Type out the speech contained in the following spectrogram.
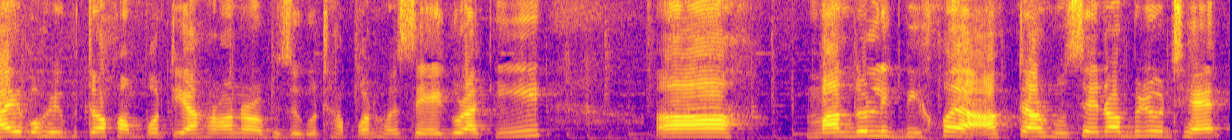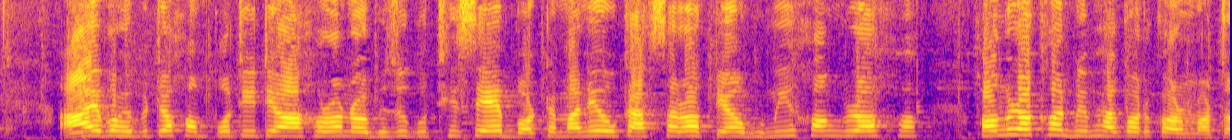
আই বহিৰ্ভূত সম্পত্তি আহৰণৰ অভিযোগ উত্থাপন হৈছে। এইগৰাকী মাণ্ডলিক বিষয়া আক্তাৰ হুছেইনৰ বিৰুদ্ধে আই বহিৰ্ভূত সম্পত্তি তেওঁ আহৰণৰ অভিযোগ উঠিছে। বৰ্তমানেও কাছাৰত তেওঁ ভূমি সংগ্ৰহ সংৰক্ষণ বিভাগত কৰ্মৰত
